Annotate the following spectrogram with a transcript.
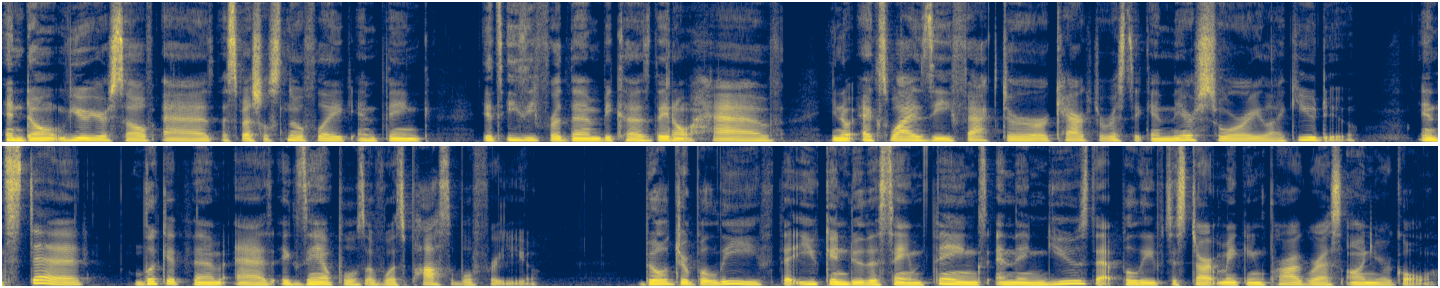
and don't view yourself as a special snowflake and think it's easy for them because they don't have, you know, XYZ factor or characteristic in their story like you do. Instead, look at them as examples of what's possible for you build your belief that you can do the same things, and then use that belief to start making progress on your goal.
